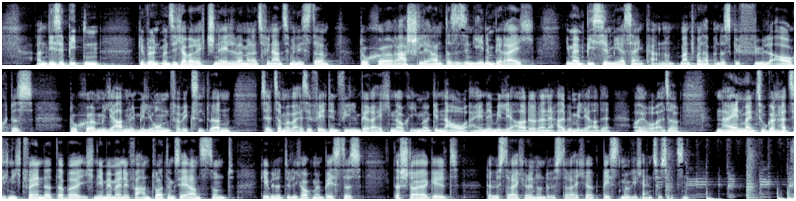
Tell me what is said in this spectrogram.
An diese Bitten gewöhnt man sich aber recht schnell, weil man als Finanzminister doch äh, rasch lernt, dass es in jedem Bereich immer ein bisschen mehr sein kann. Und manchmal hat man das Gefühl auch, dass doch äh, Milliarden mit Millionen verwechselt werden. Seltsamerweise fehlt in vielen Bereichen auch immer genau eine Milliarde oder eine halbe Milliarde Euro. Also nein, mein Zugang hat sich nicht verändert, aber ich nehme meine Verantwortung sehr ernst und gebe natürlich auch mein Bestes, das Steuergeld der Österreicherinnen und Österreicher bestmöglich einzusetzen.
